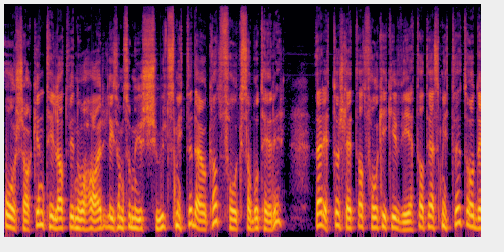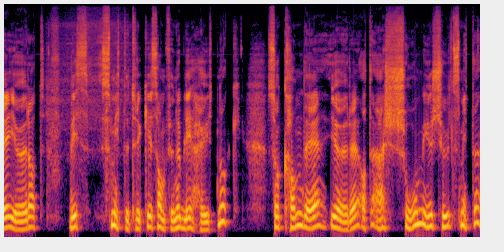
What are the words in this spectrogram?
årsaken til at vi nå har liksom så mye skjult smitte, det er jo ikke at folk saboterer. Det er rett og slett at folk ikke vet at de er smittet, og det gjør at hvis smittetrykket i samfunnet blir høyt nok, så kan det gjøre at det er så mye skjult smitte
